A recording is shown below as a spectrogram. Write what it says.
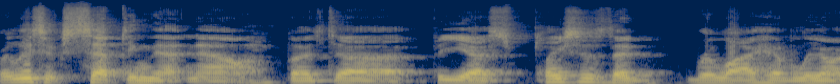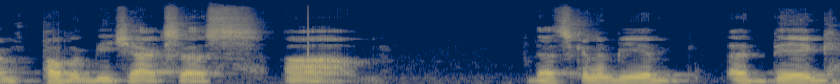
or at least accepting that now. But uh, but yes, places that rely heavily on public beach access, um, that's going to be a, a big.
